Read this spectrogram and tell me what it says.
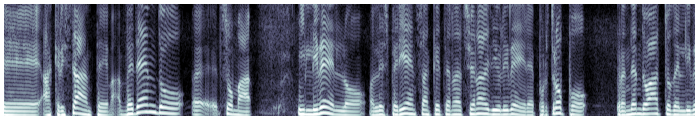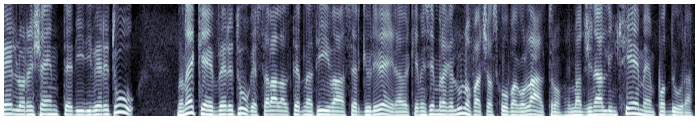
eh, a Cristante, ma vedendo eh, insomma il livello, l'esperienza anche internazionale di Oliveira e purtroppo prendendo atto del livello recente di, di Veretù, non è che è Veretù che sarà l'alternativa a Sergio Oliveira, perché mi sembra che l'uno faccia scopa con l'altro, immaginarli insieme è un po' dura.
